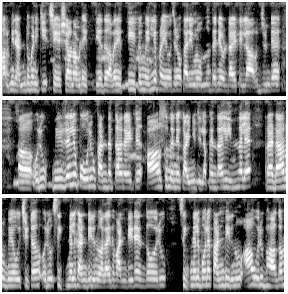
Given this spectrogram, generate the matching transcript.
ആർമി രണ്ടു മണിക്ക് ശേഷമാണ് അവിടെ എത്തിയത്. അവരെത്തിയിട്ടും വലിയ പ്രയോജനമോ കാര്യങ്ങളോ ഒന്നും തന്നെ ഉണ്ടായിട്ടില്ല. അർജുന്റെ ഒരു നിഴൽ പോലും കണ്ടെത്താനായിട്ട് ആർക്കും തന്നെ കഴിഞ്ഞിട്ടില്ല. അപ്പൊ എന്തായാലും ഇന്നലെ റഡാർ ഉപയോഗിച്ചിട്ട് ഒരു സിഗ്നൽ കണ്ടിരുന്നു. അതായത് വണ്ടിയുടെ എന്തോ ഒരു സിഗ്നൽ പോലെ കണ്ടിരുന്നു. ആ ഒരു ഭാഗം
